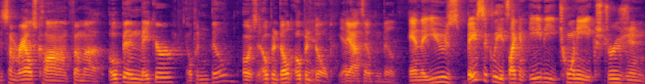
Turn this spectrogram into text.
some Rails com from uh, Open Maker. Open build? Oh, is it Open Build? Open Build. Yeah, it's open build. and they use basically it's like an 80-20 extrusion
